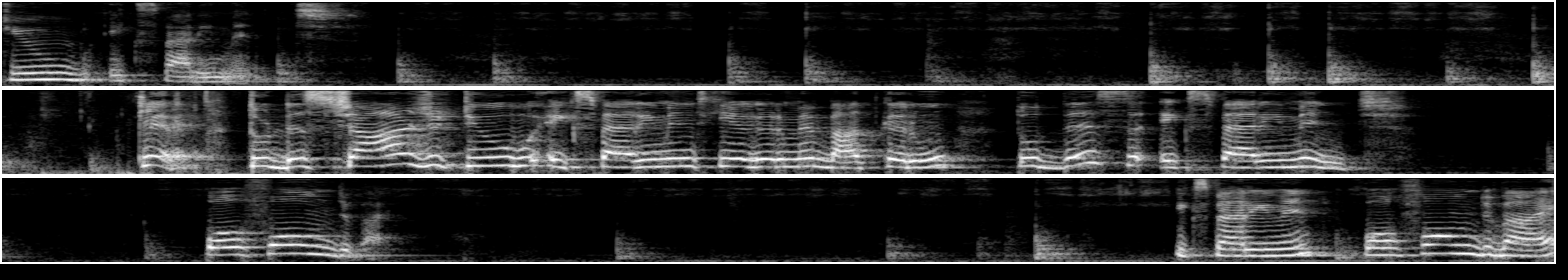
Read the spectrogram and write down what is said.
ट्यूब एक्सपेरिमेंट क्लियर तो डिस्चार्ज ट्यूब एक्सपेरिमेंट की अगर मैं बात करूँ तो this experiment performed by experiment performed by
